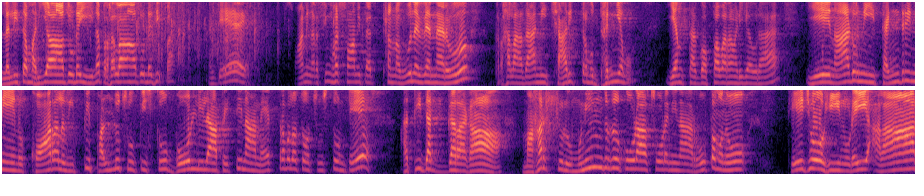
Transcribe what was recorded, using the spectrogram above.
లలిత మర్యాదుడైన ప్రహ్లాదుడధిప అంటే స్వామి నరసింహస్వామి పెద్ద నవ్వు నవ్వన్నారు ప్రహ్లాద నీ చారిత్రము ధన్యము. ఎంత గొప్ప వరం అడిగావురా? ఏనాడు నీ తండ్రి నేను కోరలు విప్పి పళ్ళు చూపిస్తూ గోళ్ళిలా పెట్టి నా నేత్రములతో చూస్తుంటే అతి దగ్గరగా మహర్షులు మునీంద్రుడు కూడా చూడని నా రూపమును తేజోహీనుడై అలా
